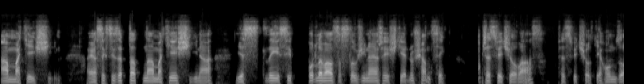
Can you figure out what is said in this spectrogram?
a Matěj Šín. A já se chci zeptat na Matěje Šína, jestli si podle vás zaslouží na jaře ještě jednu šanci. Přesvědčil vás? Přesvědčil tě Honzo?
